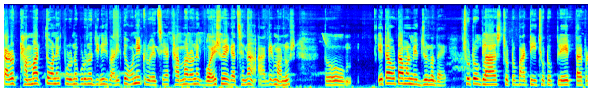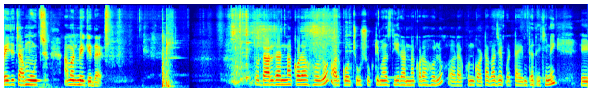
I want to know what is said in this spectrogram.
কারোর ঠাম্মার তো অনেক পুরনো পুরনো জিনিস বাড়িতে অনেক রয়েছে, আর ঠাম্মার অনেক বয়স হয়ে গেছে না, আগের মানুষ। তো এটা ওটা আমার মেয়ের জন্য দেয়। ছোট গ্লাস, ছোট বাটি, ছোট প্লেট তারপরে এই যে চামচ আমার মেয়েকে দেয়। তো ডাল রান্না করা হলো আর কচু শুকটি মাছ দিয়ে রান্না করা হলো। আর এখন কটা বাজে, একবার টাইমটা দেখে নিই। এই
